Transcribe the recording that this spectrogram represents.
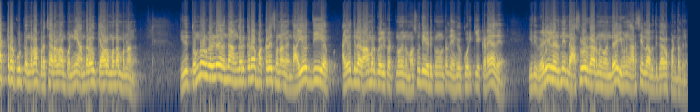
ஆக்டரை கூட்டு வந்தெல்லாம் பிரச்சாரம்லாம் பண்ணி அந்த அளவுக்கு கேவலமாக தான் பண்ணாங்க. இது தொண்ணூறுகளிலே வந்து அங்கே இருக்கிற மக்களே சொன்னாங்க இந்த அயோத்தி அயோத்தியில் ராமர் கோயில் கட்டணும் இந்த மசூதி எடுக்கணுன்றது எங்கள் கோரிக்கையே கிடையாது. இது வெளியிலேருந்து இந்த அசலூர்காரனுங்க வந்து இவனுங்க அரசியல் லாபத்துக்காக பண்ணுறதுன்னு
